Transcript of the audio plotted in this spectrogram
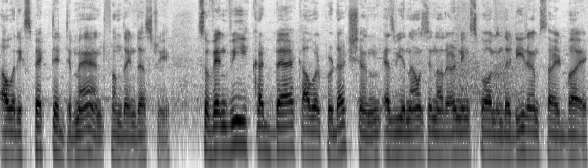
our expected demand from the industry. So when we cut back our production, as we announced in our earnings call on the DRAM side by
